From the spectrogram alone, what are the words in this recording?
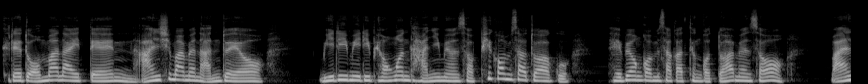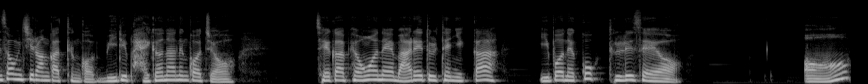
그래도 엄마 나이 땐 안심하면 안 돼요. 미리미리 병원 다니면서 피 검사도 하고 대변 검사 같은 것도 하면서 만성질환 같은 거 미리 발견하는 거죠. 제가 병원에 말해둘 테니까 이번에 꼭 들르세요. 어?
